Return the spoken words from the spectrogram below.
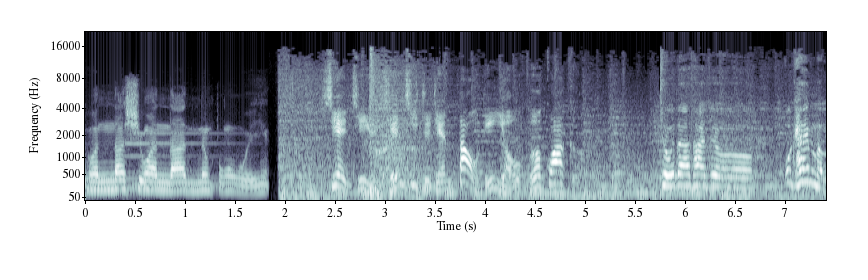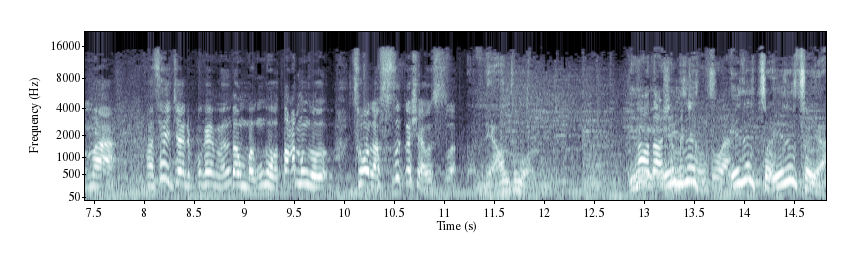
我那希望㑚能帮我回应。现妻与前妻之间到底有何瓜葛？求到他就不开门嘛，啊，在家里不开门，到门口大门口坐了四个小时，两组，闹到什么程度啊？一直走，一直走呀。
